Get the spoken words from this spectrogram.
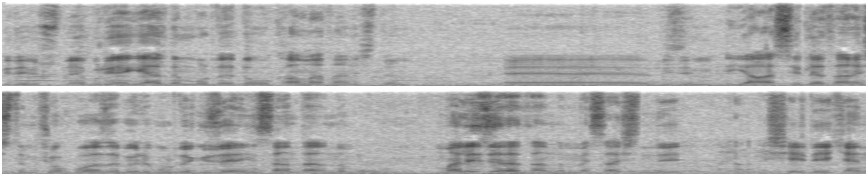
Bir de üstüne buraya geldim. Burada Doğukan'la tanıştım. Ee, bizim Yasir'le tanıştım. Çok fazla böyle burada güzel insan tanıdım. Malezya'da tanıdım mesela. Şimdi şeydeyken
